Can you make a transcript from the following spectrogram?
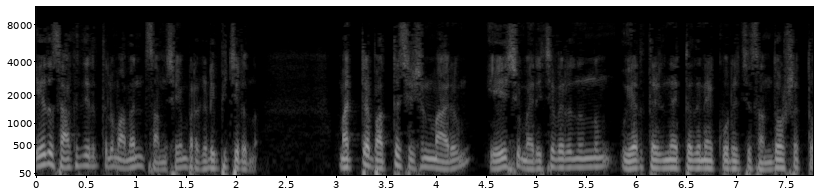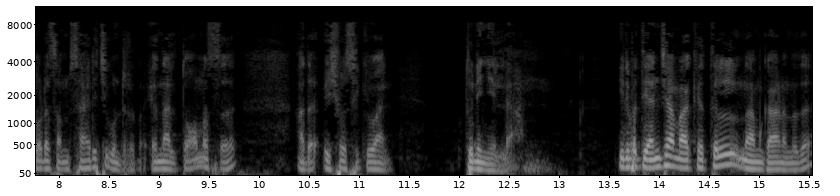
ഏത് സാഹചര്യത്തിലും അവൻ സംശയം പ്രകടിപ്പിച്ചിരുന്നു. മറ്റ് പത്ത് ശിഷ്യന്മാരും യേശു മരിച്ചവരിൽ നിന്നും ഉയർത്തെഴുന്നേറ്റതിനെക്കുറിച്ച് സന്തോഷത്തോടെ സംസാരിച്ചു കൊണ്ടിരുന്നു. എന്നാൽ തോമസ് അത് വിശ്വസിക്കുവാൻ തുനിഞ്ഞില്ല. ഇരുപത്തിയഞ്ചാം വാക്യത്തിൽ നാം കാണുന്നത്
